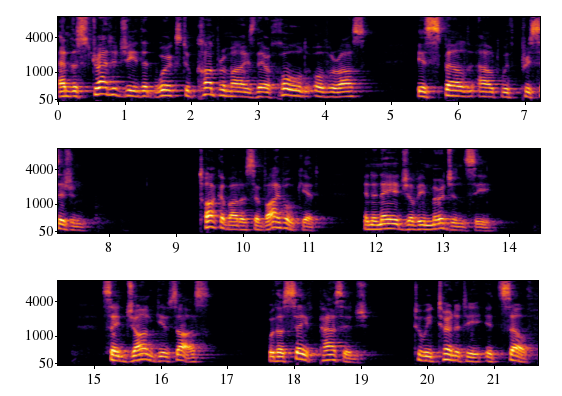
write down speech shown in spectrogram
and the strategy that works to compromise their hold over us is spelled out with precision. Talk about a survival kit in an age of emergency. St. John gives us with a safe passage to eternity itself.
